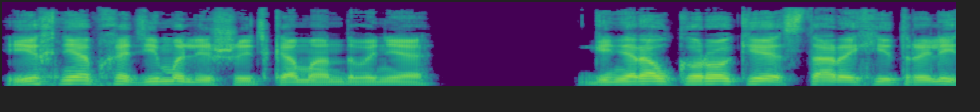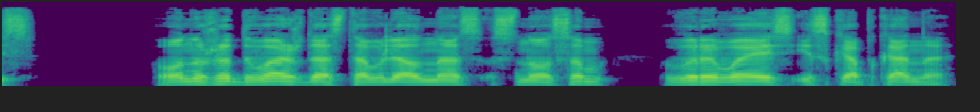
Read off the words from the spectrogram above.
их необходимо лишить командования. Генерал Куроки – старый хитрый лис. Он уже дважды оставлял нас с носом, вырываясь из капкана.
